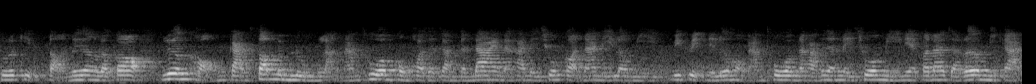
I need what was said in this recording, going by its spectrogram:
ธุรกิจต่อเนื่อง แล้วก็เรื่องของการซ่อมบำรุงหลังน้ำท่วมคงพอจะจำกันได้นะคะ ในช่วงก่อนหน้านี้เรามีวิกฤตในเรื่องของน้ำท่วมนะคะเพราะฉะนั้นในช่วงนี้เนี่ยก็น่าจะเริ่มมีการ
